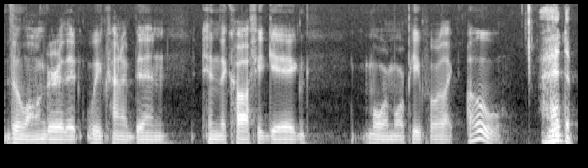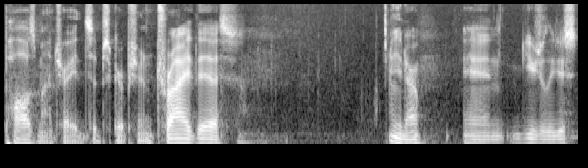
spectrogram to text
the longer that we've kind of been in the coffee gig more and more people are like oh I had to pause my trade subscription. try this you know and usually just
